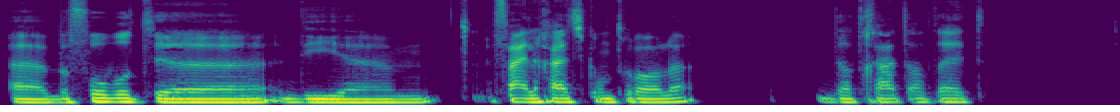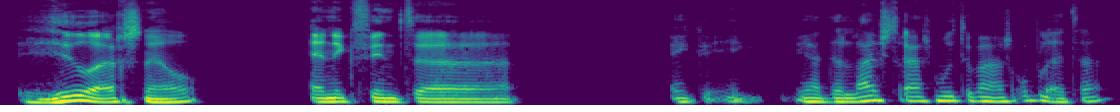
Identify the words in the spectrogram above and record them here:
Eh, bijvoorbeeld eh, die ehm, veiligheidscontrole. Dat gaat altijd heel erg snel. En ik vind, eh, ik, ik- ja, de luisteraars moeten maar eens opletten.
